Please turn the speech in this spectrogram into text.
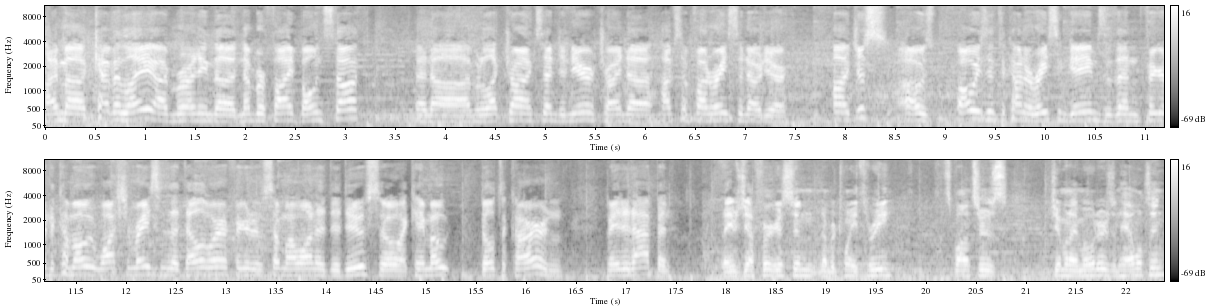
I'm uh, Kevin Lay. I'm running the number five bone stock, and uh, I'm an electronics engineer trying to have some fun racing out here. Uh, just I was always into kind of racing games, and then figured to come out, watch some races at Delaware. Figured it was something I wanted to do, so I came out, built a car, and made it happen. My is Jeff Ferguson, number 23. Sponsors Gemini Motors in Hamilton.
